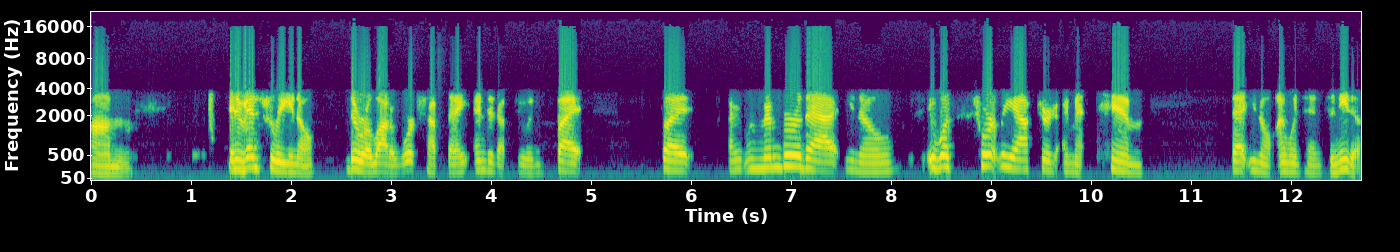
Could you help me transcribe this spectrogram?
um, and eventually, you know, there were a lot of workshops that I ended up doing, but, but I remember that, you know, it was shortly after I met Tim that, you know, I went to Encinitas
